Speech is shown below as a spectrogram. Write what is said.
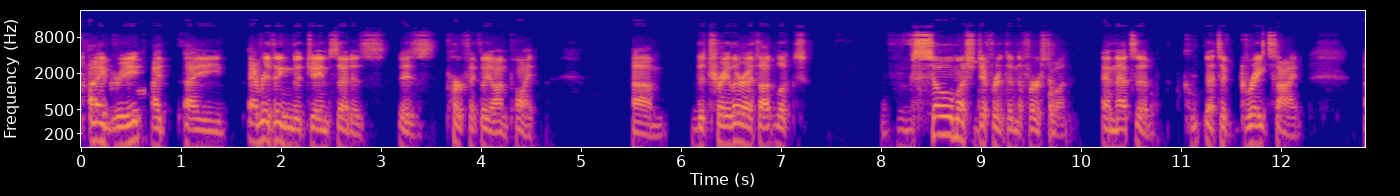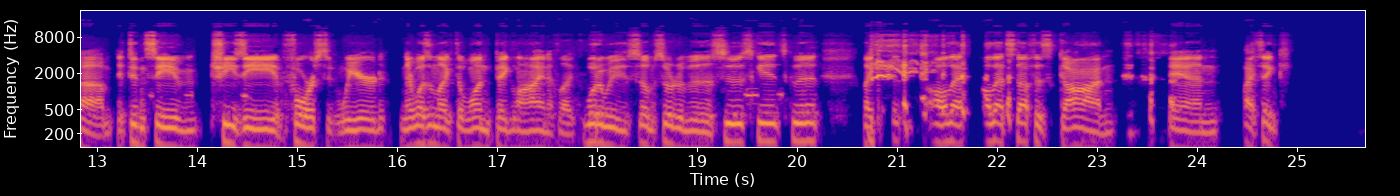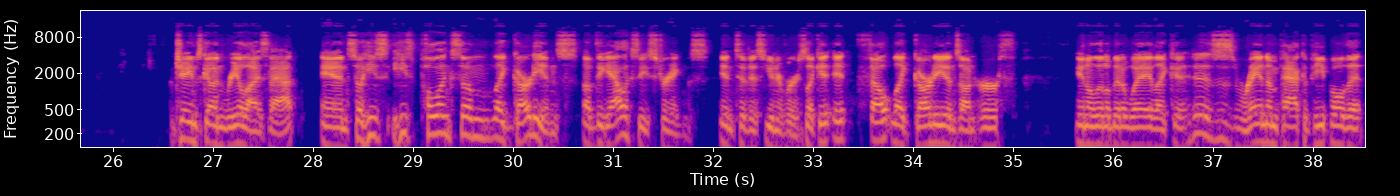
I agree. I I everything that James said is is perfectly on point. Um, the trailer I thought looked so much different than the first one, and that's a that's a great sign. Um, it didn't seem cheesy and forced and weird. And there wasn't like the one big line of like, "What are we? Some sort of a suicide squad?" Like all that all that stuff is gone, and I think James Gunn realized that and so he's he's pulling some like guardians of the galaxy strings into this universe like it, it felt like guardians on earth in a little bit of way like it is this random pack of people that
